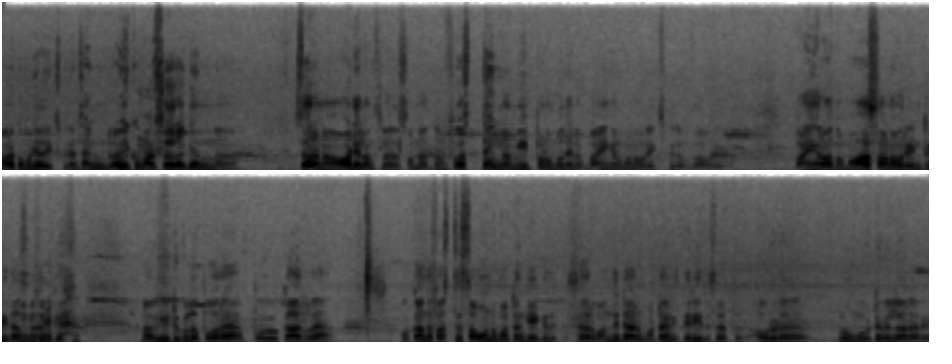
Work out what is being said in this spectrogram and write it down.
மறக்க முடியாத experience and Ravikumar sir again sir நான் ஆடியலன்ஸில் சொன்னது தான் ஃபர்ஸ்ட் டைம் நான் மீட் பண்ணும்போது எனக்கு பயங்கரமான ஒரு எக்ஸ்பீரியன்ஸ் தான் ஒரு பயங்கரம். அந்த மாசான ஒரு என்ட்ரி தான் சார் இருக்கு. நான் வீட்டுக்குள்ளே போகிறேன் போய் உட்காடுறேன் உட்காந்து ஃபஸ்ட்டு சவுண்டு மட்டும் கேட்குது சார் வந்துட்டாருன்னு மட்டும் எனக்கு தெரியுது சார் அவரோட ரூமை விட்டு வெளில வராரு.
